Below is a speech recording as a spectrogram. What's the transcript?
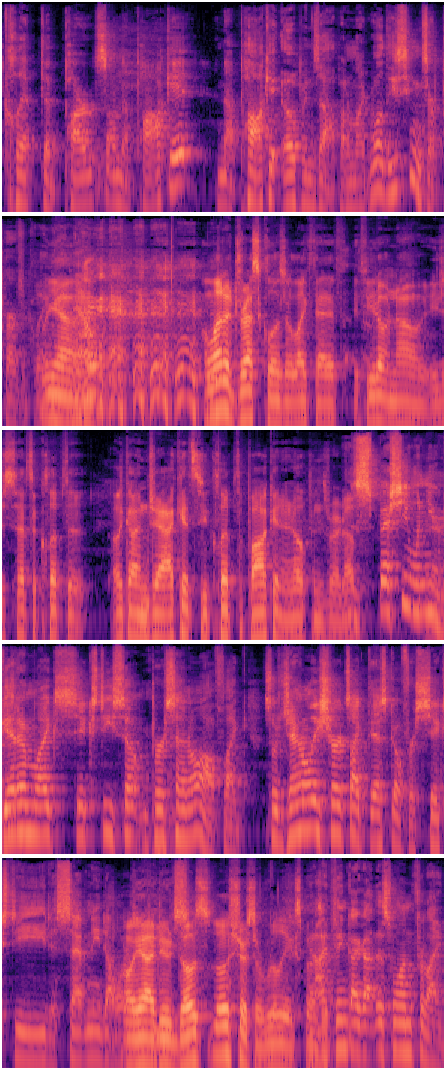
clip the parts on the pocket, and the pocket opens up, and I'm like, well, these things are perfectly. good Yeah. now. A lot of dress clothes are like that. If if you don't know, you just have to clip the like on jackets. You clip the pocket and it opens right up. Especially when you get them like sixty something percent off. Like so, generally shirts like this go for sixty to seventy dollars. Oh yeah, dude. Those those shirts are really expensive. I think I got this one for like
